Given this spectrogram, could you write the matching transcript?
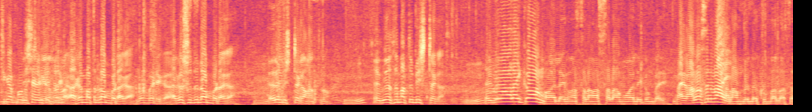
কিনে আপনি টাকা টাকা টাকা এখন মাত্র নব্বই টাকা। টাকা। এখন শুধু টাকা। টাকা মাত্র। এগুলো আছে মাত্র টাকা। আলাইকুম আসসালাম। আসসালামু আলাইকুম ভাই। ভাই ভালো আছেন ভাই? আলহামদুলিল্লাহ খুব ভালো আছে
